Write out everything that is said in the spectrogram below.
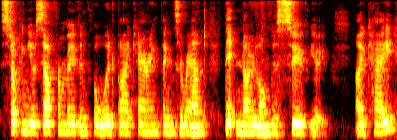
stopping yourself from moving forward by carrying things around that no longer serve you. Okay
